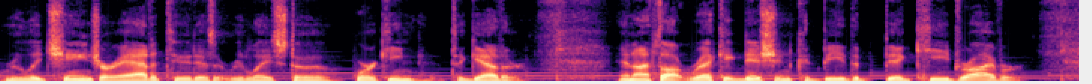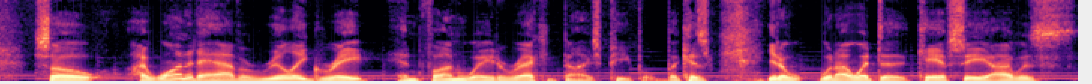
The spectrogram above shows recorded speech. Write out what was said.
really change our attitude as it relates to working together. And I thought recognition could be the big key driver. So I wanted to have a really great and fun way to recognize people because, you know, when I went to KFC, I was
